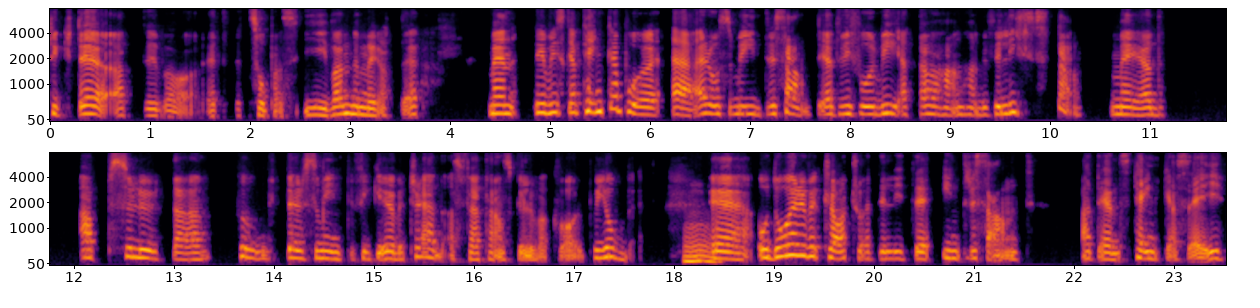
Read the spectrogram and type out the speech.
tyckte att det var ett, ett så pass givande möte. Men det vi ska tänka på är, och som är intressant, är att vi får veta vad han hade för lista med absoluta punkter som inte fick överträdas för att han skulle vara kvar på jobbet. Mm. Eh, och då är det väl klart så att det är lite intressant att ens tänka sig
